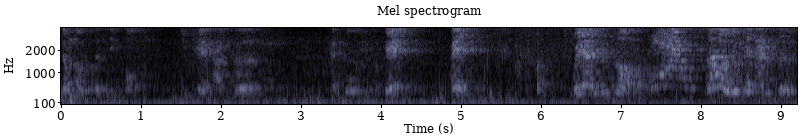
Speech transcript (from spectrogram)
No, no, the simple. You can answer Cambodia. Okay. Hey, where are you from? No, no, you can answer.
